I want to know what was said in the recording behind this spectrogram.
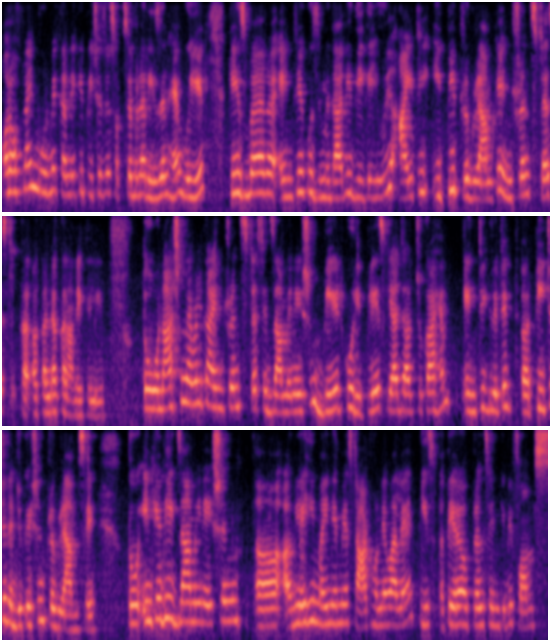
और ऑफलाइन मोड में करने के पीछे जो सबसे बड़ा रीज़न है वो ये कि इस बार एनटीए को ज़िम्मेदारी दी गई हुई है आई प्रोग्राम के एंट्रेंस टेस्ट कंडक्ट कराने के लिए। तो नेशनल लेवल का entrance test examination B Ed को रिप्लेस किया जा चुका है इंटीग्रेटेड टीचर एजुकेशन प्रोग्राम से। तो इनके भी एग्जामिनेशन अगले ही महीने में स्टार्ट होने वाले हैं। तीस, तेरह अप्रैल से इनके भी फॉर्म्स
